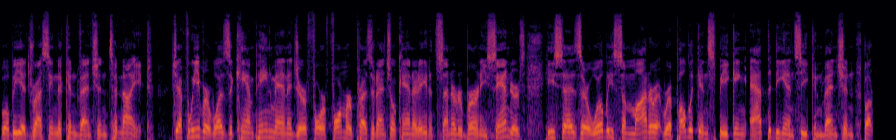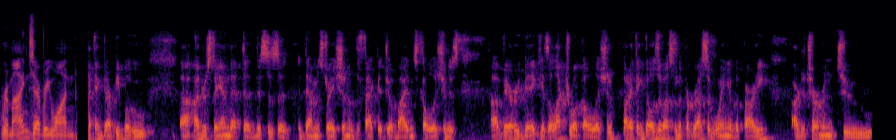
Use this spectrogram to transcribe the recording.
will be addressing the convention tonight. Jeff Weaver was the campaign manager for former presidential candidate Senator Bernie Sanders. He says there will be some moderate Republicans speaking at the DNC convention, but reminds everyone. I think there are people who uh, understand that uh, this is a, a demonstration of the fact that Joe Biden's coalition is uh, very big, his electoral coalition. But I think those of us in the progressive wing of the party are determined to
